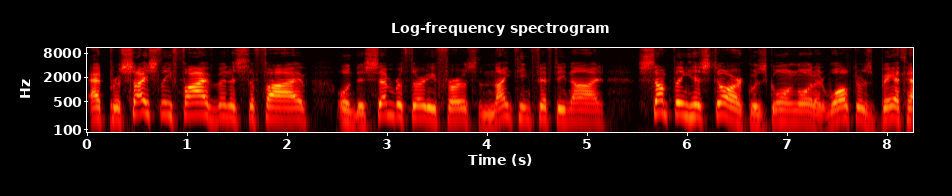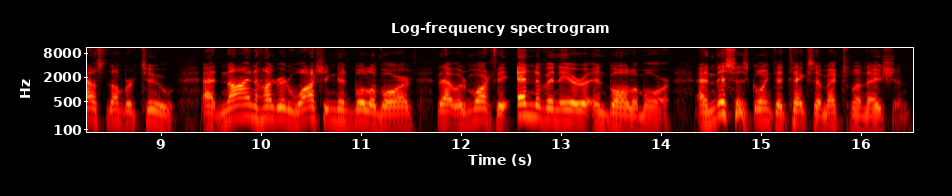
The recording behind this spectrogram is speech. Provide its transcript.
At precisely five minutes to five on December 31st, 1959, something historic was going on at Walter's Bathhouse Number 2 at 900 Washington Boulevard that would mark the end of an era in Baltimore, and this is going to take some explanation.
